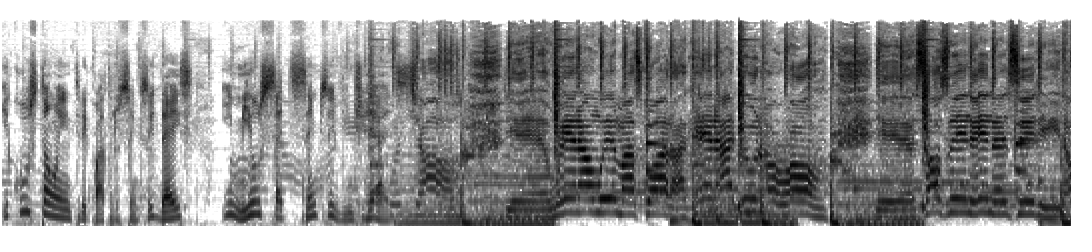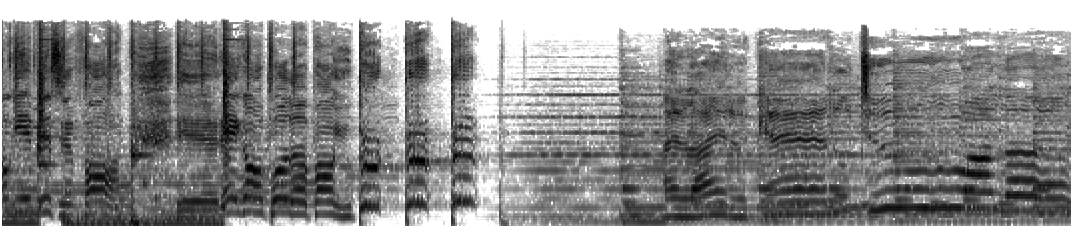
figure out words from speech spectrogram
e custam entre 410 e 1.720 reais. I light a candle to our love.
